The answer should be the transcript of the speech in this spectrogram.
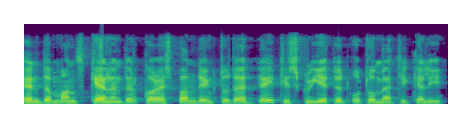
and the month calendar corresponding to that date is created automatically.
